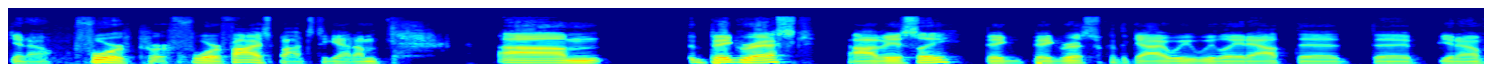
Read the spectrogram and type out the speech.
you know, four four or five spots to get him. Um, big risk, obviously, big big risk with the guy. We we laid out the the you know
